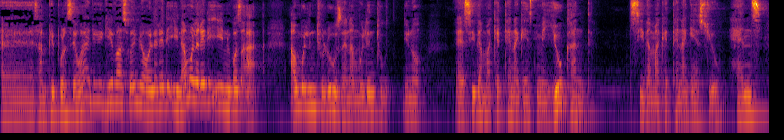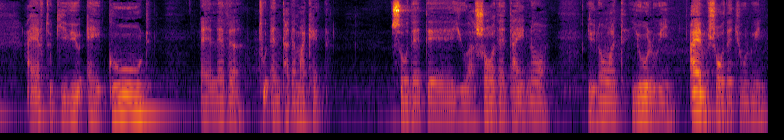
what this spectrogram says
Uh, some people say, why do you give us when you're already in? I'm already in because I, I'm willing to lose and I'm willing to, you know, uh, see the market turn against me. You can't see the market turn against you. Hence, I have to give you a good uh, level to enter the market so that uh, you are sure that I know, you know what, you will win. I am sure that you will win.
